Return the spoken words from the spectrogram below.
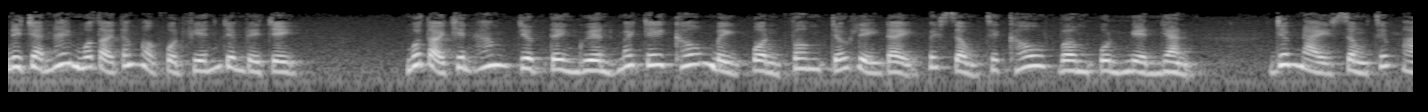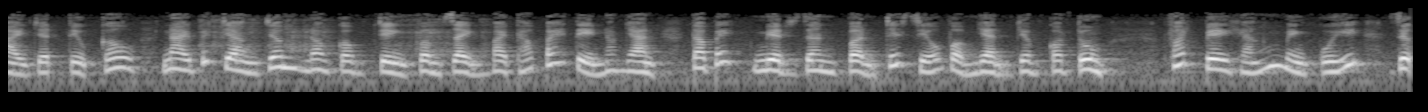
đi chặn hay mua tỏi tấm hoặc bột phiến dâm đề trình mua tỏi trên hăm dâm tây nguyên, mách cháy khâu mình quần vâm, chấu liền đẩy với dòng chay khâu vâm buồn miền nhằn. Dâm này sông xếp hài giật tiểu câu này bích chàng dâm non công trình vầm dành bài tháo bách tỷ năm nhàn ta bách miệt dân vẫn chết xíu vầm nhận dâm con tum. Phát bê kháng mình quý, dự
